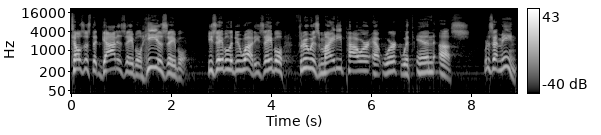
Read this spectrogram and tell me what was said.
tells us that God is able, He is able. He's able to do what? He's able through His mighty power at work within us. What does that mean?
